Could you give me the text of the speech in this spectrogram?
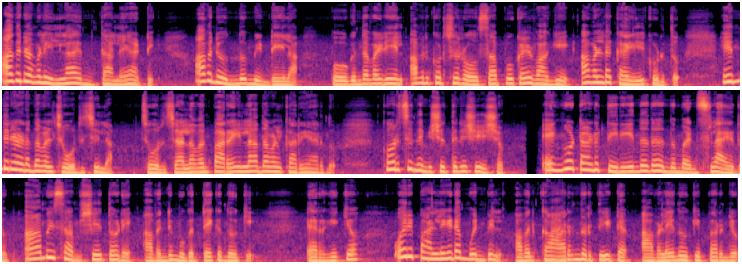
അതിനവൾ ഇല്ല എന്ന് തലയാട്ടി. അവനൊന്നും മിണ്ടിയില്ല. പോകുന്ന വഴിയിൽ അവൻ കുറച്ച് റോസാപ്പൂക്കൾ വാങ്ങി അവളുടെ കയ്യിൽ കൊടുത്തു. എന്തിനാണെന്ന് അവൾ ചോദിച്ചില്ല. ചോദിച്ചാൽ അവൻ പറയില്ല എന്ന് അവൾക്കറിയായിരുന്നു. കുറച്ച് നിമിഷത്തിന് ശേഷം എങ്ങോട്ടാണ് തിരിയുന്നത് എന്ന് മനസ്സിലായതും ആമി സംശയത്തോടെ അവന്റെ മുഖത്തേക്ക് നോക്കി. ഇറങ്ങിക്കോ. ഒരു പള്ളിയുടെ മുൻപിൽ അവൻ കാർ നിർത്തിയിട്ട് അവളെ നോക്കി പറഞ്ഞു.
